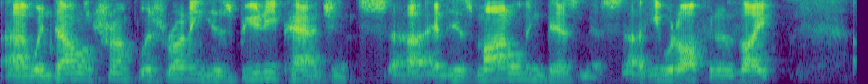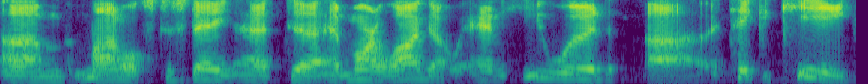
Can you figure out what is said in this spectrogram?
Uh, when Donald Trump was running his beauty pageants uh, and his modeling business, uh, he would often invite um, models to stay at uh, at Mar-a-Lago, and he would take a key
